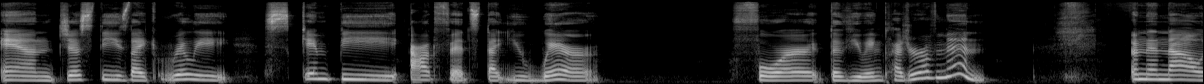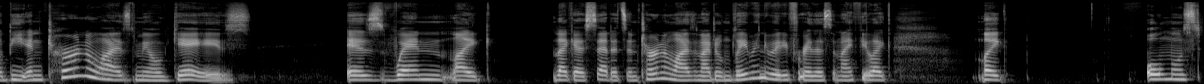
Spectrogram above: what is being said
and just these like really skimpy outfits that you wear for the viewing pleasure of men. And then now the internalized male gaze is when like like I said it's internalized and I don't blame anybody for this and I feel like like almost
